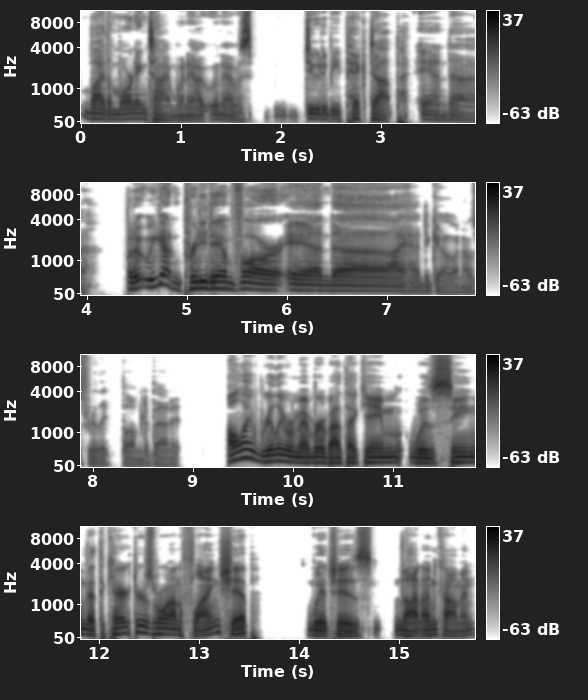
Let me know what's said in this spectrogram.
by the morning time when I when I was due to be picked up. And uh but it, we gotten pretty damn far and uh I had to go and I was really bummed about it. All I really remember about that game was seeing that the characters were on a flying ship, which is not uncommon.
